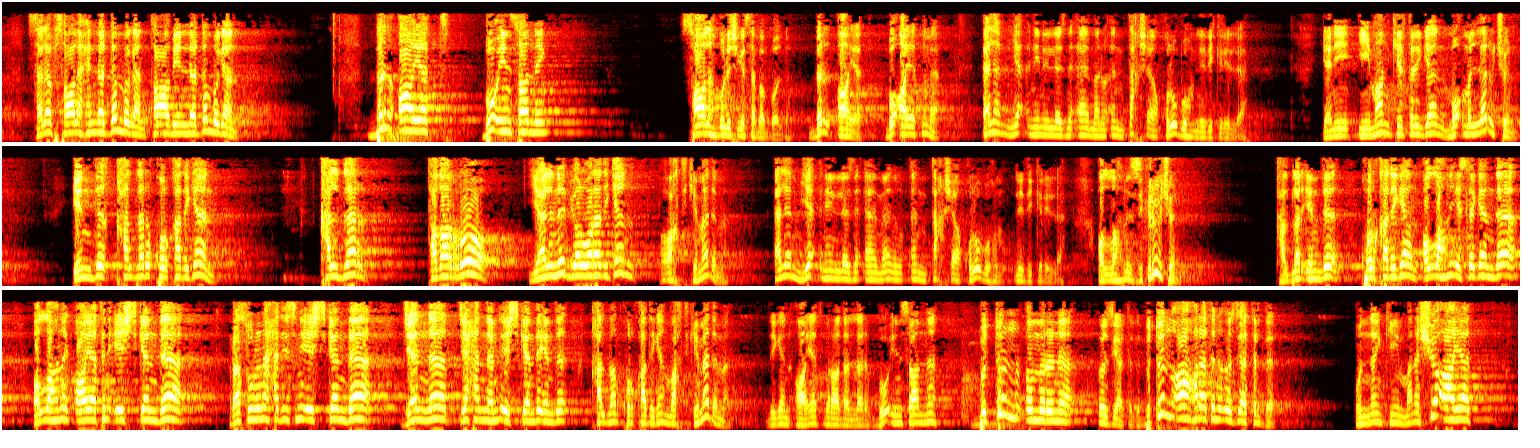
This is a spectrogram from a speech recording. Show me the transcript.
Salaf solihinlardan bo'lgan tobinlardan bo'lgan bir oyat bu insonning solih bo'lishiga sabab bo'ldi. Bir oyat. Bu oyat nima? Alam amanu an takhsha qulubuhum li zikrillah. Ya'ni iymon keltirgan mo'minlar uchun endi qalblari qo'rqadigan qalblar tadarru yalinib yolvoradigan vaqti kelmadimi? Alam amanu an takhsha qulubuhum li zikrillah. Allohni zikri uchun qalblar endi qo'rqadigan ollohni eslaganda ollohni oyatini eshitganda rasulini hadisini eshitganda jannat jahannamni eshitganda endi qalblar qo'rqadigan vaqti kelmadimi? degan oyat birodarlar bu insonni butun umrini o'zgartirdi butun oxiratini o'zgartirdi. Undan keyin mana shu oyat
